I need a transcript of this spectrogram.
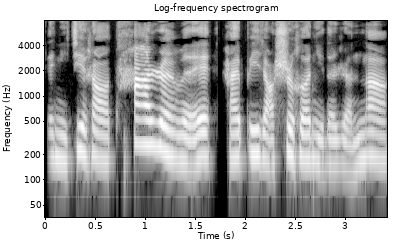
给你介绍他认为还比较适合你的人呢。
